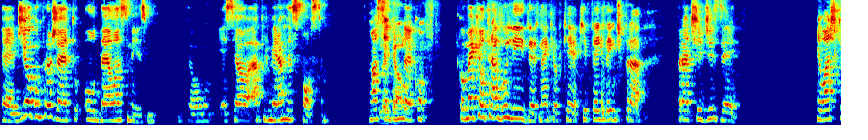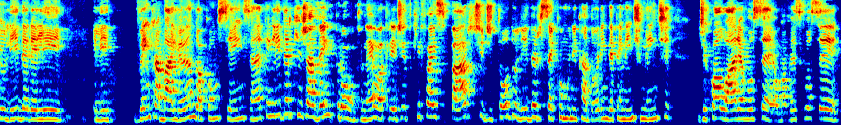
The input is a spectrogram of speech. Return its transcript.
é, de algum projeto ou delas mesmo. Então, essa é a primeira resposta. A Legal. segunda é como, como, é que eu trago o líder, né? Que eu fiquei aqui pendente para te dizer. Eu acho que o líder, ele, ele vem trabalhando a consciência, né? Tem líder que já vem pronto, né? Eu acredito que faz parte de todo líder ser comunicador, independentemente de qual área você é. Uma vez que você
